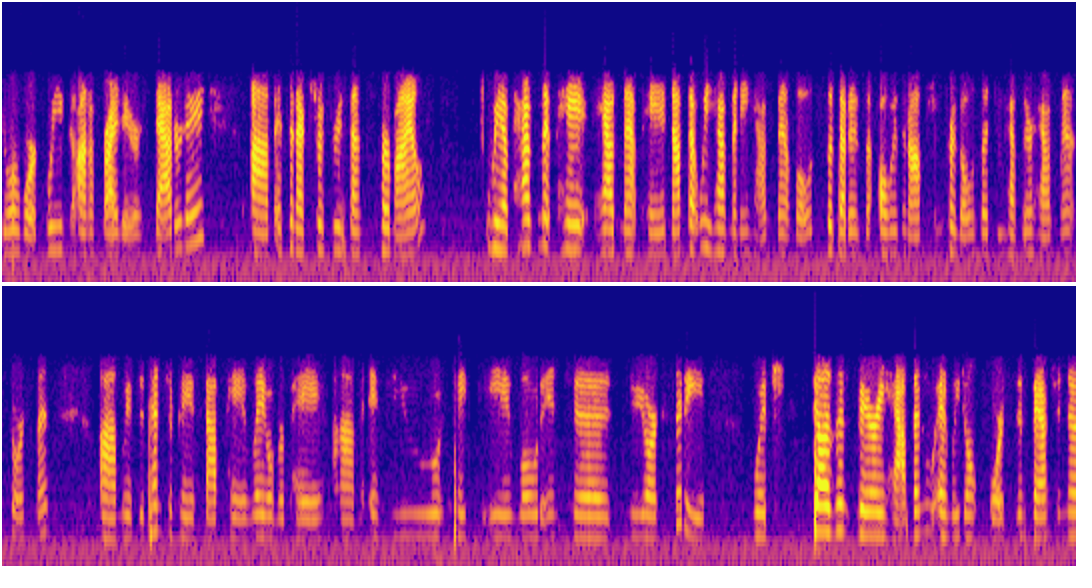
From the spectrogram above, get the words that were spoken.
your work week on a Friday or Saturday, um, it's an extra three cents per mile. We have hazmat pay, hazmat pay. Not that we have many hazmat loads, but that is always an option for those that do have their hazmat endorsement. Um, we have detention pay, stop pay, layover pay. Um, if you take a load into New York City, which doesn't very happen, and we don't force dispatch into,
